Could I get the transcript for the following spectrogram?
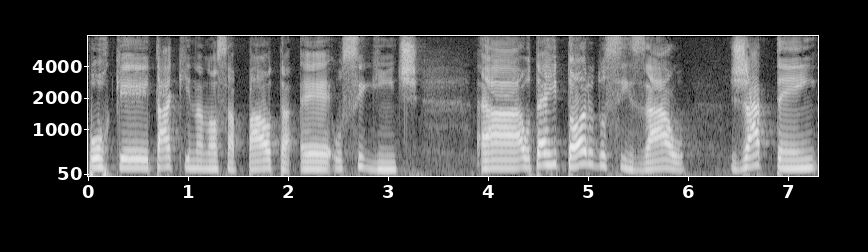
porque tá aqui na nossa pauta é o seguinte: o território do Cinzal já tem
